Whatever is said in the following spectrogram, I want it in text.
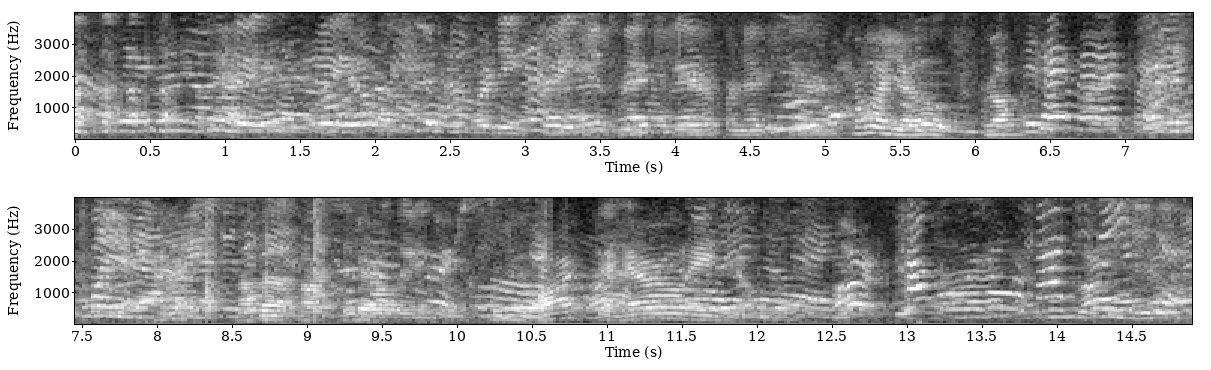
Hey, hey, we should number these pages next year, for next year. Come on, you little scrub. Okay, Rick. How about Heart the Herald Angels? Art the Herald Angel. Have a little imagination.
